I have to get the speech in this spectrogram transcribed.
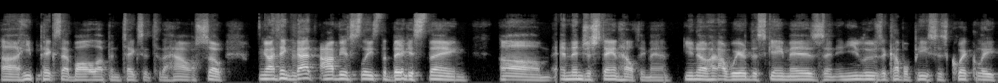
Uh, he picks that ball up and takes it to the house. So, you know, I think that obviously is the biggest thing. Um, and then just staying healthy, man. You know how weird this game is, and, and you lose a couple pieces quickly,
